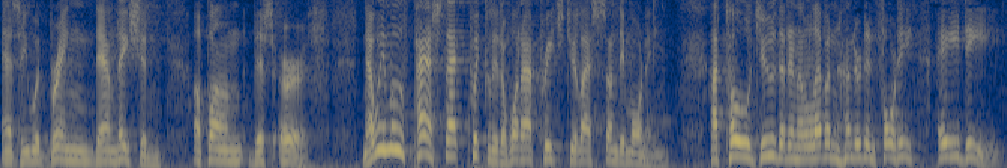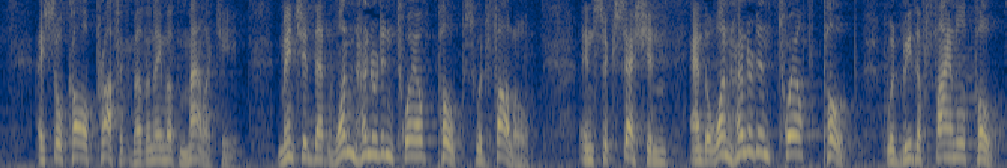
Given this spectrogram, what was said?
as he would bring damnation upon this earth. Now we move past that quickly to what I preached you last Sunday morning. I told you that in 1140 AD, a so called prophet by the name of Malachi mentioned that 112 popes would follow in succession, and the 112th pope would be the final pope.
